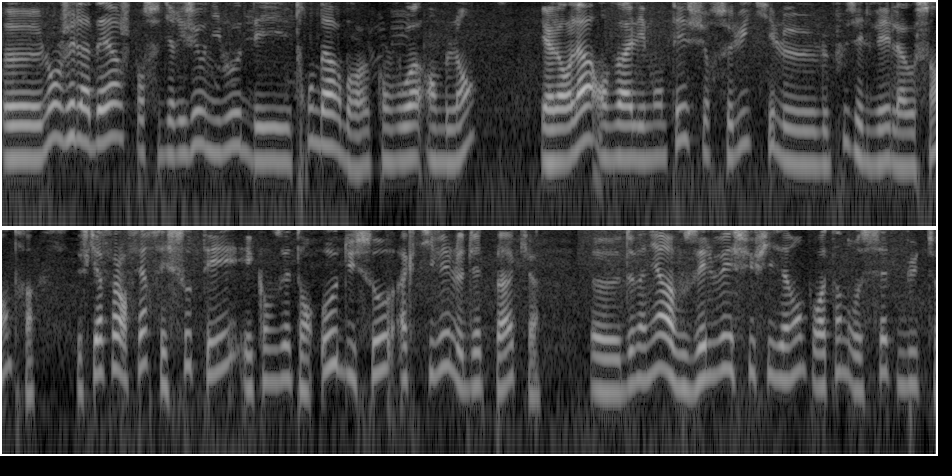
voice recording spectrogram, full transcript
longer la berge pour se diriger au niveau des troncs d'arbres qu'on voit en blanc. Et alors là, on va aller monter sur celui qui est le, plus élevé, là au centre. Et ce qu'il va falloir faire, c'est sauter, et quand vous êtes en haut du saut, activer le jetpack, euh, de manière à vous élever suffisamment pour atteindre cette butte.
